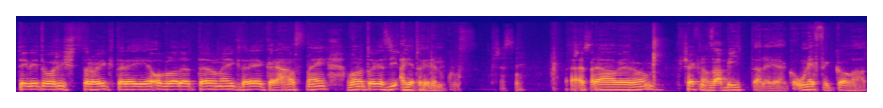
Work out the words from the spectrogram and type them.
ty vytvoříš stroj, který je ovladatelný, který je krásný a ono to jezdí a je to jeden kus. Přesně. Přesně. právě, no všechno zabít tady, jako unifikovat.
